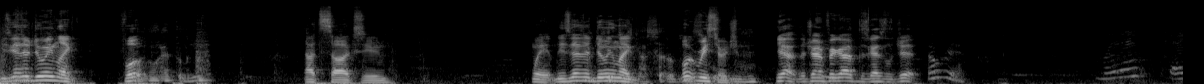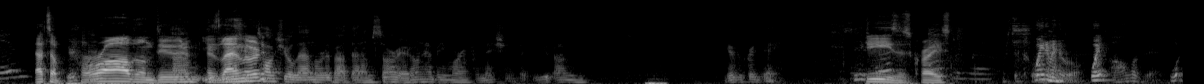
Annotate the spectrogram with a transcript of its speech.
These guys are doing like foot. I have to leave. That sucks, dude. Wait, these guys are doing like what research. Yeah, they're trying to figure out if this guy's legit. Oh, yeah. That's a problem, dude. Um, you, His you landlord. should talk to your landlord about that. I'm sorry, I don't have any more information, but you, um, you have a great day. Jesus Christ. Wait a minute. Wait. All of it. What?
